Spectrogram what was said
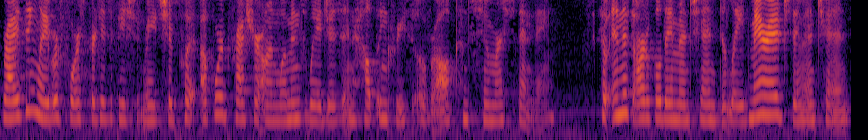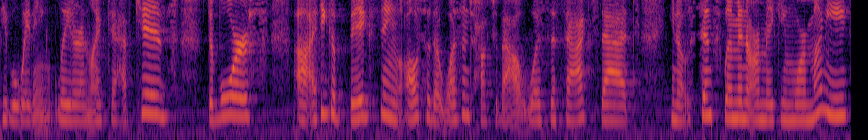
Rising labor force participation rates should put upward pressure on women's wages and help increase overall consumer spending. So, in this article, they mentioned delayed marriage, they mentioned people waiting later in life to have kids, divorce. Uh, I think a big thing also that wasn't talked about was the fact that, you know, since women are making more money,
